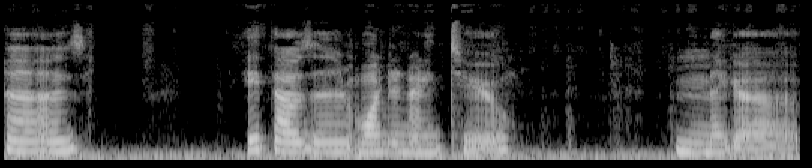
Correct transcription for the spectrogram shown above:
has 8,192 megabytes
